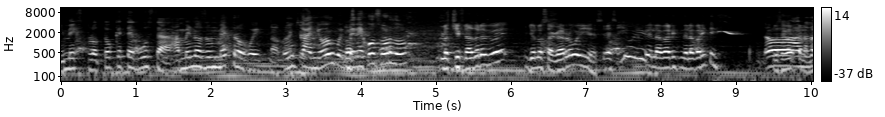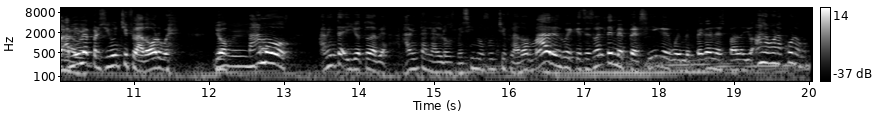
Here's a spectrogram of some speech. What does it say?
y me explotó, ¿qué te gusta? A menos de un metro, güey. No un cañón, güey, Los- me dejó sordo. Los chifladores, güey, yo los agarro, güey, así, güey, de la varita, de la varita y... No, a, mano, mí me persiguió un chiflador, güey. Yo, vamos, avienta, y yo todavía, avíntale a los vecinos un chiflador. Madres, güey, que se suelte y me persigue, güey, me pega en la espalda. Y yo, ah, ahora cura, güey.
